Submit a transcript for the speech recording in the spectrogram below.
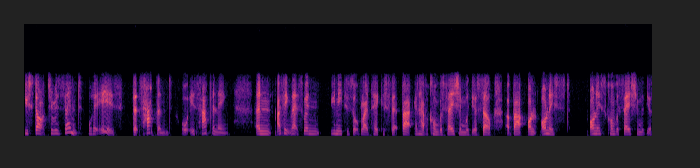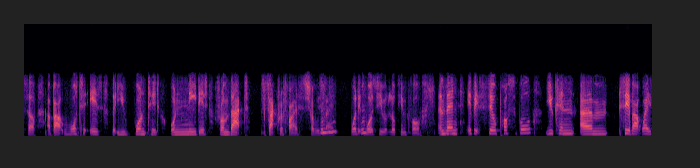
You start to resent what it is that's happened or is happening. And I think that's when you need to sort of like take a step back and have a conversation with yourself about an honest honest conversation with yourself about what it is that you wanted or needed from that sacrifice, shall we say, mm-hmm. What it mm-hmm. was you were looking for. And mm-hmm. then, if it's still possible, you can um, see about ways,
